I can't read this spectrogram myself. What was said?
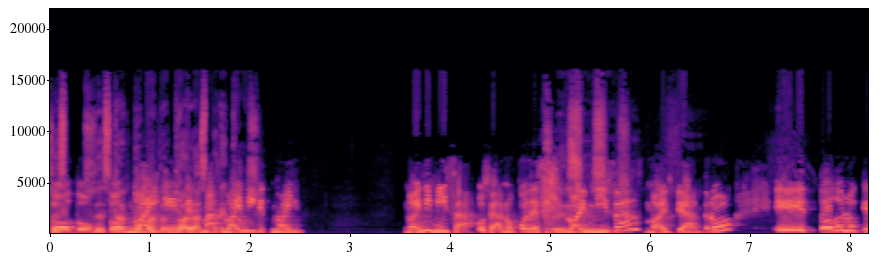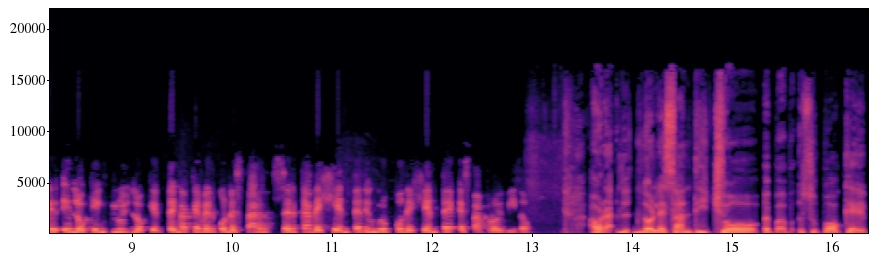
todo. Se están tomando todas las no hay, ni, no hay no hay ni misa, o sea, no puedes, no hay misas, no hay teatro, eh, todo lo que lo que incluye, lo que tenga que ver con estar cerca de gente, de un grupo de gente, está prohibido. Ahora, no les han dicho, eh, supongo que eh,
